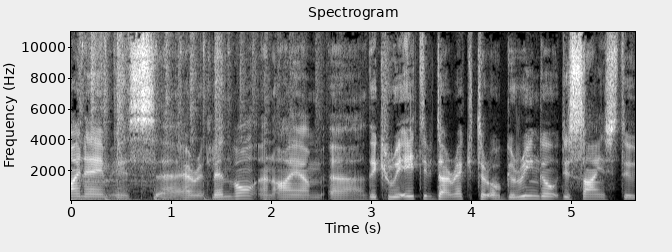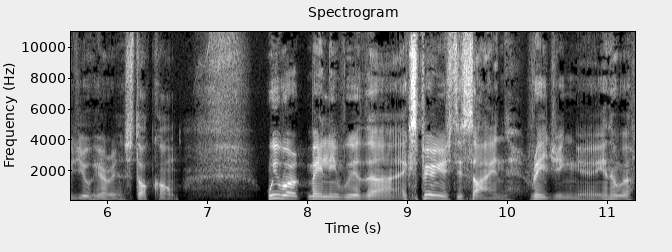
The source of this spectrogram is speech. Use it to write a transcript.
My name is uh, Eric Lindvall, and I am uh, the creative director of Goringo Design Studio here in Stockholm. We work mainly with uh, experience design, ranging uh, in a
